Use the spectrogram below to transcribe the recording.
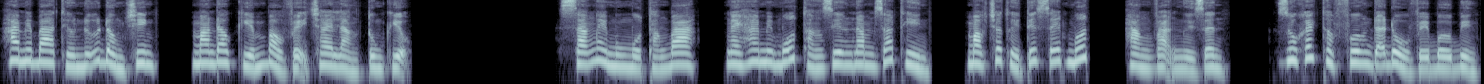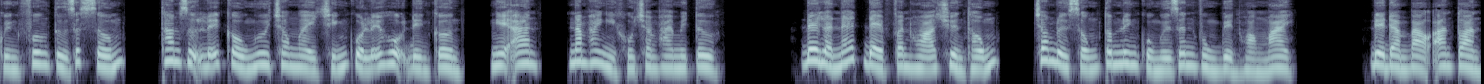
23 thiếu nữ đồng trinh mang đao kiếm bảo vệ trai làng tung kiệu. Sáng ngày mùng 1 tháng 3, ngày 21 tháng Giêng năm Giáp Thìn, mặc cho thời tiết rét mướt, hàng vạn người dân, du khách thập phương đã đổ về bờ biển Quỳnh Phương từ rất sớm, tham dự lễ cầu ngư trong ngày chính của lễ hội đền cờn Nghệ An năm 2024. Đây là nét đẹp văn hóa truyền thống trong đời sống tâm linh của người dân vùng biển Hoàng Mai. Để đảm bảo an toàn,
